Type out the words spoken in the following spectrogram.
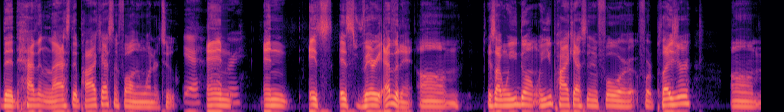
that haven't lasted podcasting and fallen one or two Yeah. And- and it's it's very evident. Um, it's like when you don't when you podcasting for for pleasure, um,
